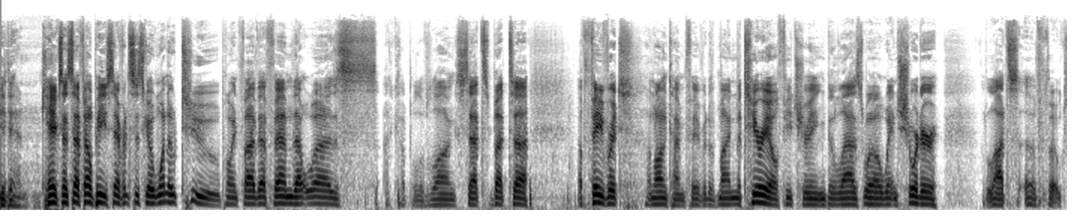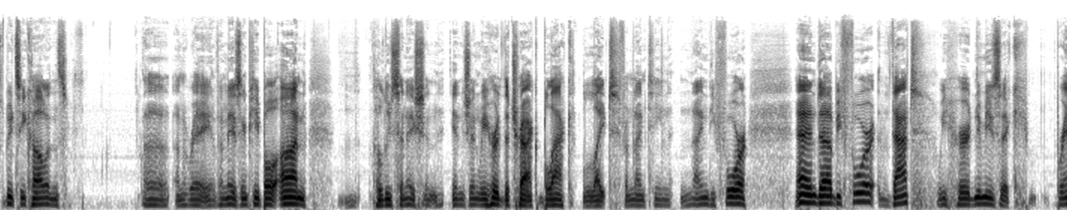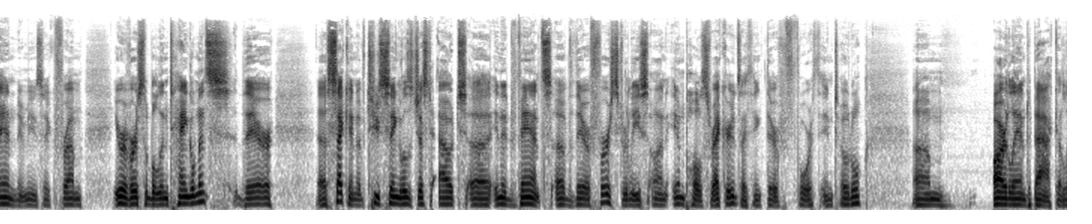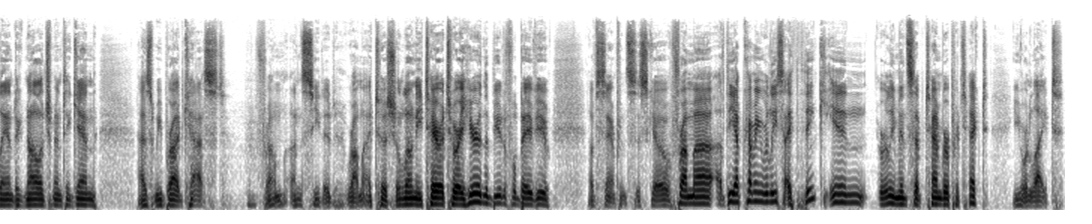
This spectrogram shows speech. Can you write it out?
Breathe in. KXSFLP San Francisco 102.5 FM. That was a couple of long sets, but uh, a favorite, a longtime favorite of mine, Material featuring Bill Laswell, Wayne Shorter, lots of folks, Bootsy Collins, uh, an array of amazing people on Hallucination Engine. We heard the track Black Light from 1994. And uh, before that, we heard new music, brand new music from Irreversible Entanglements. Their uh, second of two singles just out uh, in advance of their first release on Impulse Records. I think their fourth in total. Um, Our Land Back, a land acknowledgement again as we broadcast from unceded Ramaytush Ohlone territory here in the beautiful Bayview of San Francisco. From uh, the upcoming release, I think in early mid September, Protect Your Light.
